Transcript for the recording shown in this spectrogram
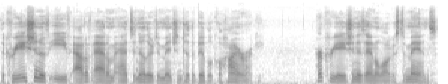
The creation of Eve out of Adam adds another dimension to the biblical hierarchy. Her creation is analogous to man's.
